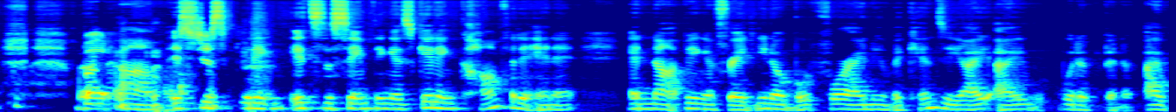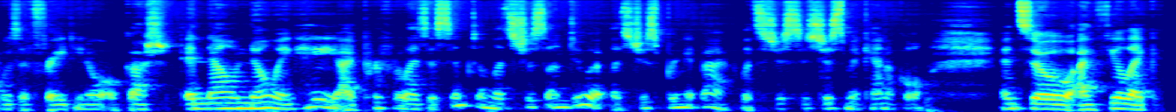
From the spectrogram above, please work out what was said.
but um, it's just getting, it's the same thing as getting confident in it and not being afraid. You know, before I knew McKenzie, I, I would have been, I was afraid, you know, oh gosh. And now knowing, hey, I peripheralize a symptom, let's just undo it. Let's just bring it back. Let's just, it's just mechanical. And so I feel like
